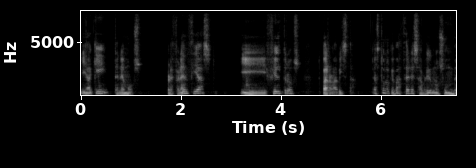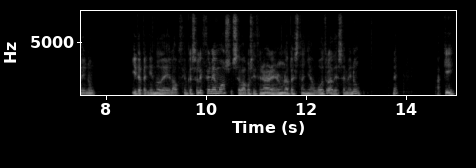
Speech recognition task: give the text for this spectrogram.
Y aquí tenemos preferencias y filtros para la vista. Esto lo que va a hacer es abrirnos un menú y dependiendo de la opción que seleccionemos se va a posicionar en una pestaña u otra de ese menú. Aquí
